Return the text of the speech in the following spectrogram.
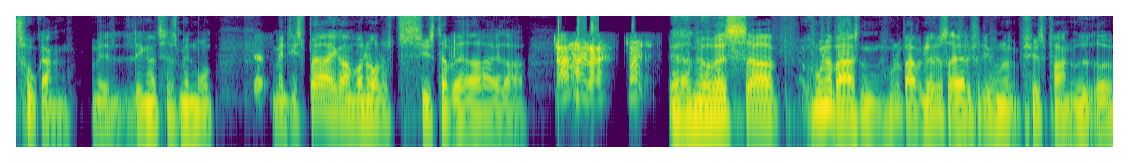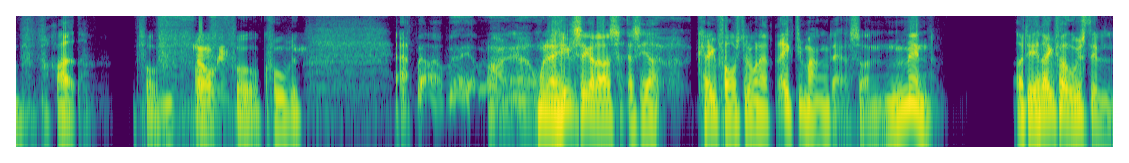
to gange med længere tids mellemrum. Ja. Men de spørger ikke om, hvornår du sidst har været der, eller, Nej, nej, nej. nej. eller noget. Så hun er bare sådan, hun er bare benyttet sig af det, fordi hun er pissparen ud og red for, for okay. få covid. Ja, hun er helt sikkert også, altså jeg kan ikke forestille mig, at der er rigtig mange, der er sådan, men, og det er heller ikke for at udstille,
